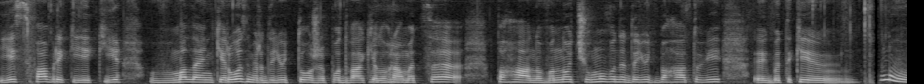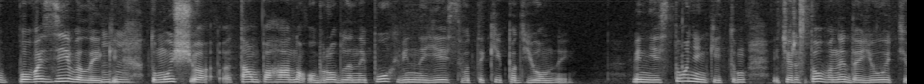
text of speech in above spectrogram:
Є фабрики, які в маленький розмір дають теж по 2 кілограми. Це погано. Воно чому вони дають багатові, якби такі ну, по вазі великі, тому що е, там погано оброблений пух, він не є от такий підйомний. Він є тоненький, тому і через то вони дають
